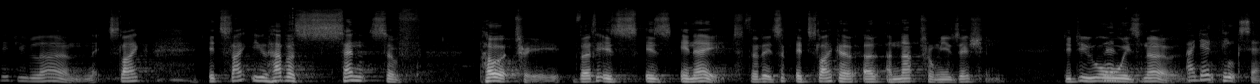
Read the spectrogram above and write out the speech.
did you learn? It's like, it's like you have a sense of poetry that is, is innate, that is, it's like a, a, a natural musician. Did you always know? I don't think so.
